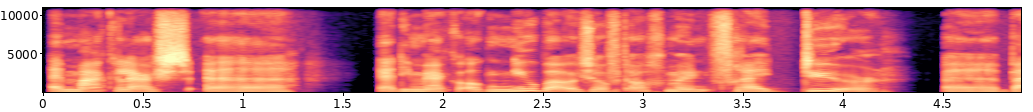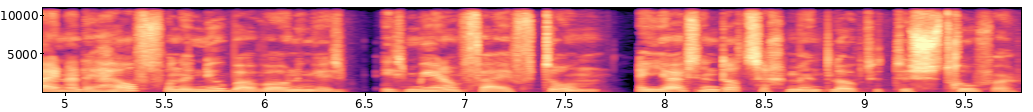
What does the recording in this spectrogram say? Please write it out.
En makelaars uh, ja, die merken ook nieuwbouw is over het algemeen vrij duur. Uh, bijna de helft van de nieuwbouwwoningen is, is meer dan 5 ton. En juist in dat segment loopt het dus stroever.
